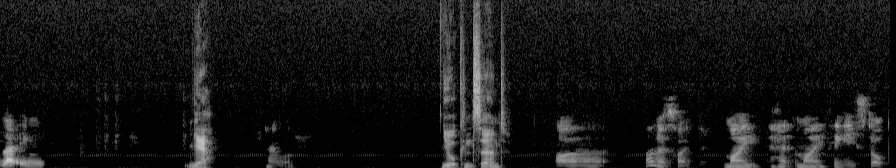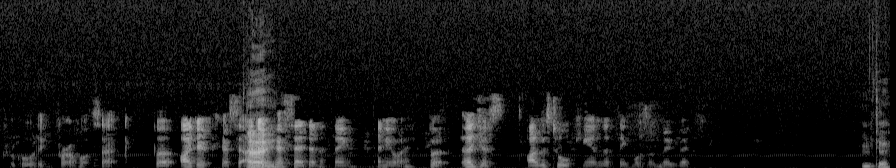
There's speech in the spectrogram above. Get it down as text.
letting. yeah. Hang on. You're concerned? Uh, oh no, it's fine. My he- my thingy stopped recording for a hot sec, but I don't think I said I don't Aye. think I said anything anyway. But I just I was talking and the thing wasn't moving. Okay.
